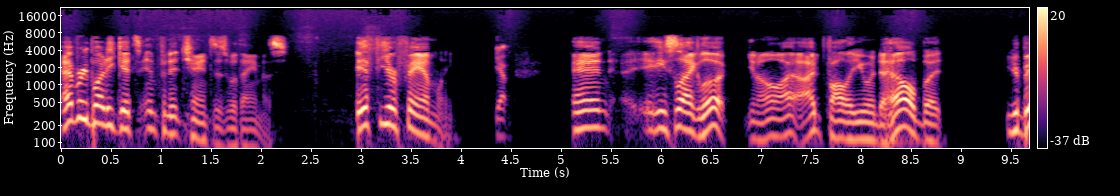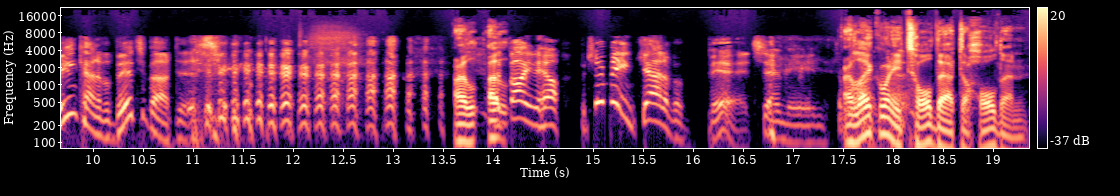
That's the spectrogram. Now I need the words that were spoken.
everybody gets infinite chances with Amos. If you're family. Yep. And he's like, look, you know, I, I'd follow you into hell, but you're being kind of a bitch about this. I, I'm following you to hell, but you're being kind of a bitch. I mean, I like on, when he told that to Holden.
